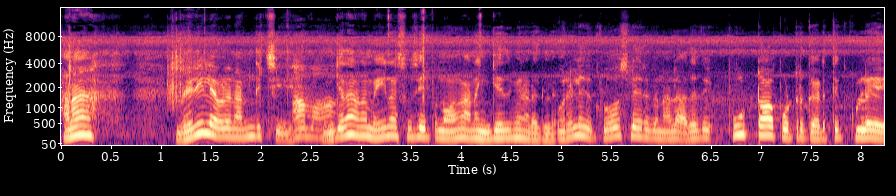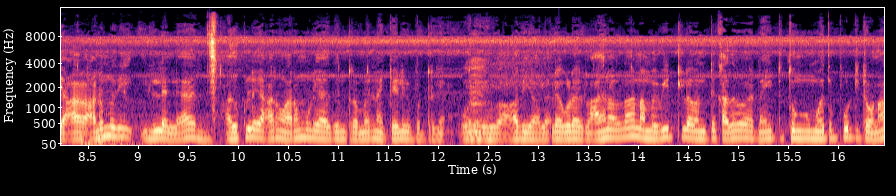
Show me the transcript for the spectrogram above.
ஆனால் வெளியில் எவ்வளோ நடந்துச்சு? ஆமா. இங்கே தான் ஆனால் மெயினாக சூசைட் பண்ணுவாங்க. ஆனால் இங்கே எதுவுமே நடக்கல. ஒருவேளை இது க்ளோஸில் இருக்கனால அதாவது பூட்டாக போட்டிருக்க இடத்துக்குள்ளே அனுமதி இல்லைல்ல. அதுக்குள்ளே யாரும் வர முடியாதுன்ற மாதிரி நான் கேள்விப்பட்டிருக்கேன். ஒரு ஆவியால். இல்லை கூட இருக்கலாம். அதனால தான் நம்ம வீட்டில் வந்துட்டு கதவை நைட்டு தூங்கும் போது பூட்டிட்டோம்னா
